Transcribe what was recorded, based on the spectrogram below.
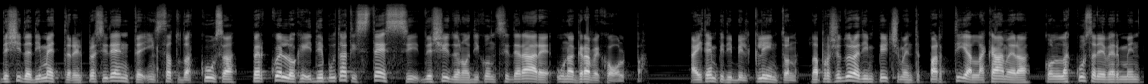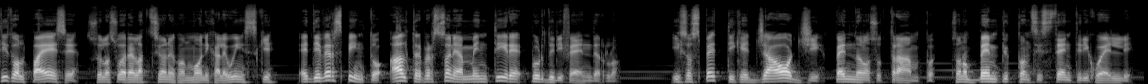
decida di mettere il Presidente in stato d'accusa per quello che i deputati stessi decidono di considerare una grave colpa. Ai tempi di Bill Clinton, la procedura di impeachment partì alla Camera con l'accusa di aver mentito al paese sulla sua relazione con Monica Lewinsky e di aver spinto altre persone a mentire pur di difenderlo. I sospetti che già oggi pendono su Trump sono ben più consistenti di quelli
